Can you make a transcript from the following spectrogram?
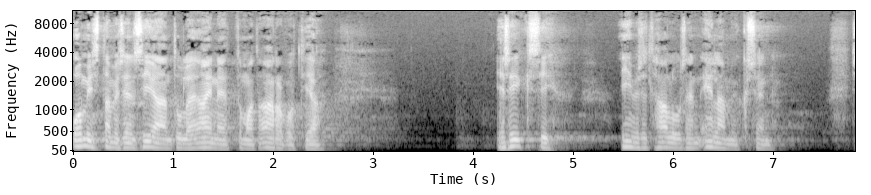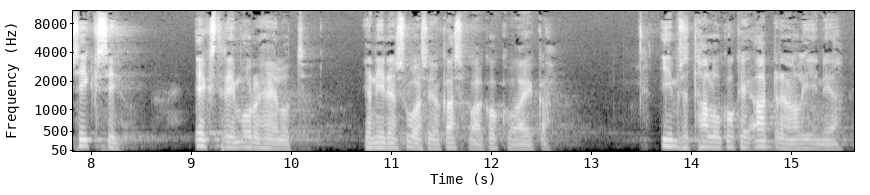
Omistamisen sijaan tulee aineettomat arvot ja, ja siksi ihmiset haluaa sen elämyksen. Siksi ekstriimurheilut ja niiden suosio kasvaa koko aika. Ihmiset haluaa kokea adrenaliinia –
